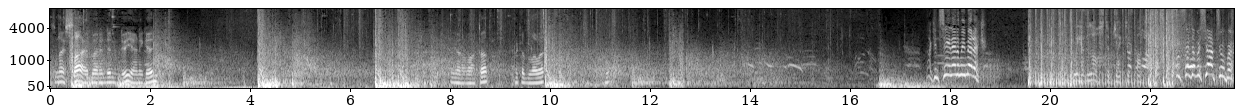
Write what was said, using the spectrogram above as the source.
was a nice slide, but it didn't do you any good. We got it locked up. We could blow it. I can see an enemy medic! We have lost objective Butter. He sent up a shock trooper!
